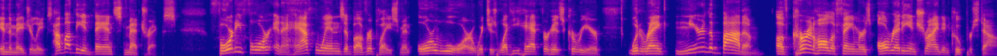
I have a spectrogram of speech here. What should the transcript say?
in the major leagues. How about the advanced metrics? 44 and a half wins above replacement or war, which is what he had for his career, would rank near the bottom of current Hall of Famers already enshrined in Cooperstown.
